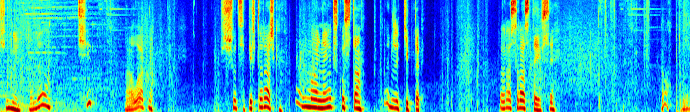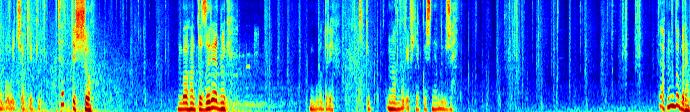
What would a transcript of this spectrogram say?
Чи ні? Ну да. Чи? А ладно. Що це, півторашка? Нормально, як з куста. От же тип так. Раз раз та і все. О, дробовичок який. Та ти що? Багатозарядник. Бодрий. Тільки набоїв якось не дуже. Так, ну добре.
